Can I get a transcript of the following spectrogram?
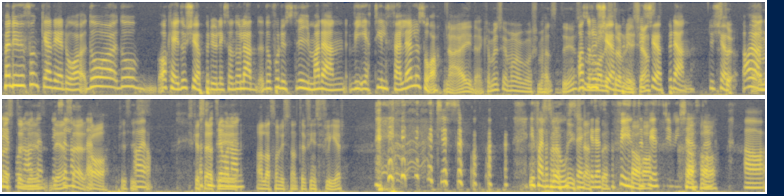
Men du, hur funkar det då? Då, då okej, då köper du liksom, då, ladd, då får du streama den vid ett tillfälle eller så? Nej, den kan man se många gånger som helst. Det är ju som Alltså en du vanlig köper, du, du strömningstjänst. köper den? Du köper, Stö- ja, ja, det är på någon det- Netflix det är en här, något. Ja, precis. Ja, ja. Ska Jag säga till någon- alla som lyssnar att det finns fler. Ifall att man är osäker så finns det fler streamingtjänster. Ja.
